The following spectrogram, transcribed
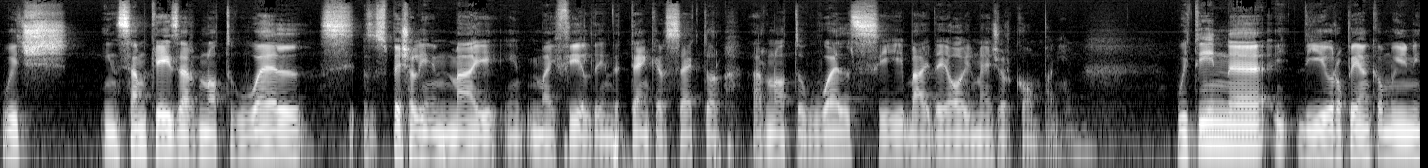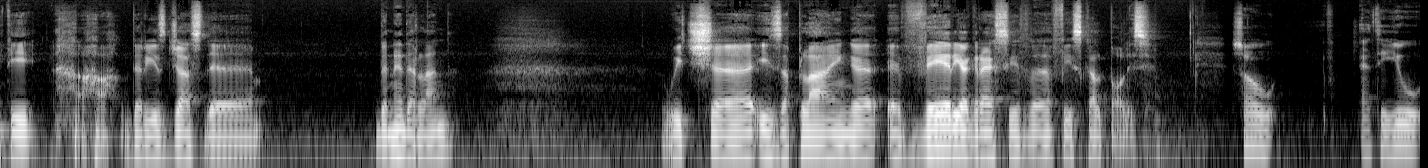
which in some cases are not well, especially in my in my field in the tanker sector, are not well seen by the oil major company. Within uh, the European community, there is just the the Netherlands, which uh, is applying uh, a very aggressive uh, fiscal policy. So, at the EU,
